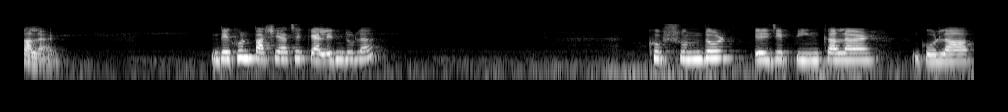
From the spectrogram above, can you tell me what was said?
কালার দেখুন, পাশে আছে ক্যালেন্ডুলা খুব সুন্দর এই যে পিঙ্ক কালার গোলাপ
